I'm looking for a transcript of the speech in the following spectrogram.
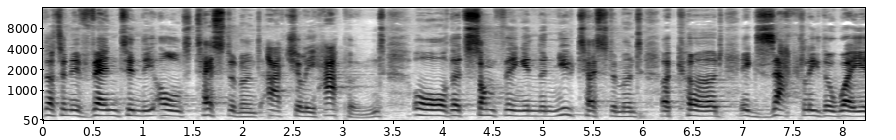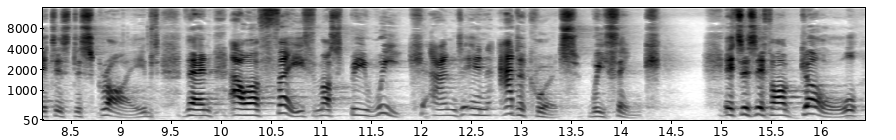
that an event in the Old Testament actually happened, or that something in the New Testament occurred exactly the way it is described, then our faith must be weak and inadequate, we think. It's as if our goal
